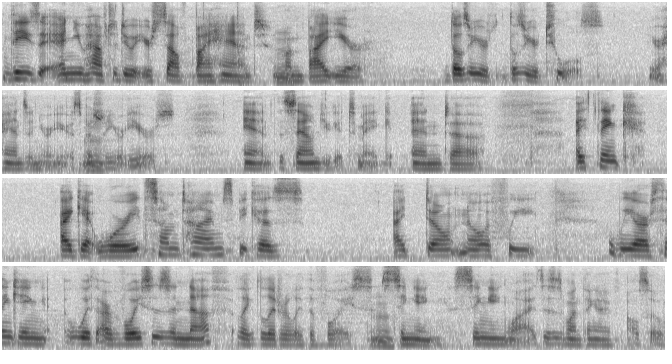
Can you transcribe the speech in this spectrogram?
these and you have to do it yourself by hand or by ear. Those are your those are your tools your hands and your ear especially your ears and the sound you get to make. And uh, i think I get worried sometimes because I don't know if we we are thinking with our voices enough, like literally the voice, hmm. singing, singing wise. This is one thing I've also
